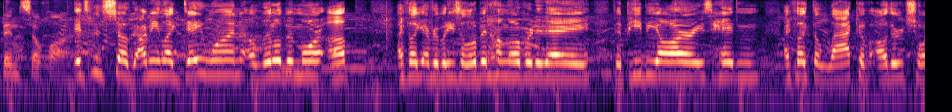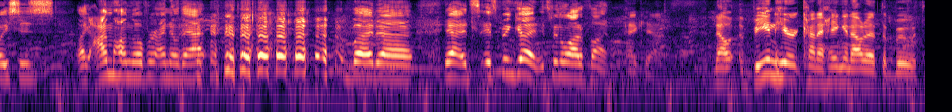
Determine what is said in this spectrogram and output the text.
been so far? It's been so good. I mean, like day one, a little bit more up. I feel like everybody's a little bit hungover today. The PBR is hidden. I feel like the lack of other choices. Like I'm hungover, I know that. but uh, yeah, it's it's been good. It's been a lot of fun. Heck yeah. Now, being here, kind of hanging out at the booth,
